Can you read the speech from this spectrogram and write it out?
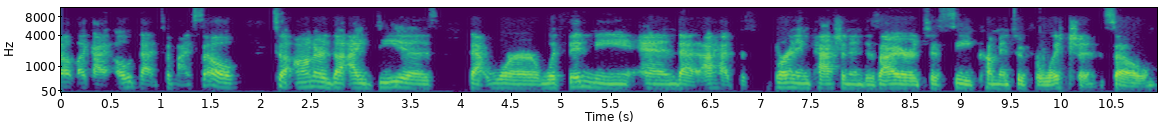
felt like I owed that to myself to honor the ideas that were within me and that I had this burning passion and desire to see come into fruition. So,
